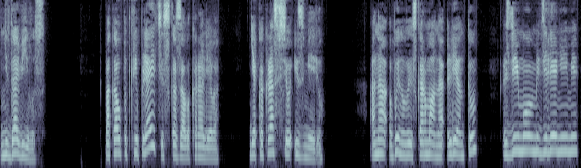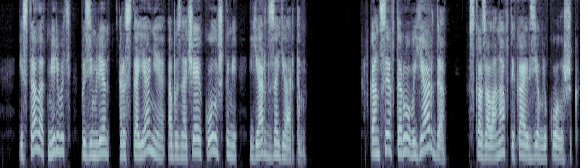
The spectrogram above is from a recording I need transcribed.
не давилась. «Пока вы подкрепляетесь, — сказала королева, — я как раз все измерю». Она вынула из кармана ленту с дюймовыми делениями и стала отмеривать по земле расстояние, обозначая колышками ярд за ярдом. «В конце второго ярда, — сказала она, втыкая в землю колышек,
